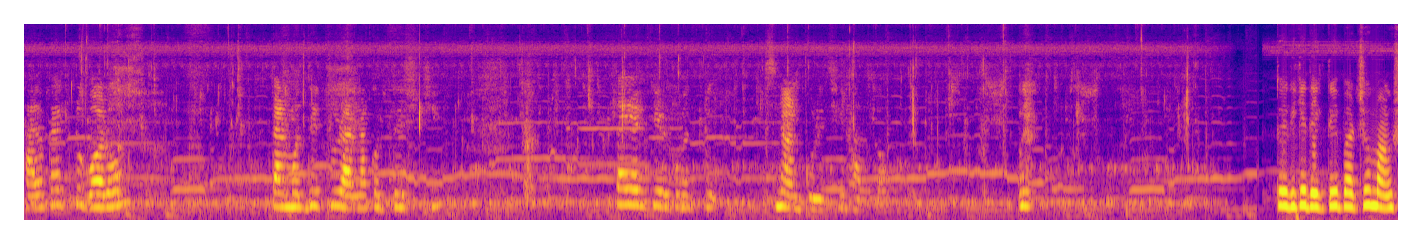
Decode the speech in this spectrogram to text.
হালকা একটু গরম তার মধ্যে একটু রান্না করতে এসেছি। তাই আর কি এরকম একটু স্নান করেছি হালকা। তো এদিকে দেখতেই পাচ্ছ মাংস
